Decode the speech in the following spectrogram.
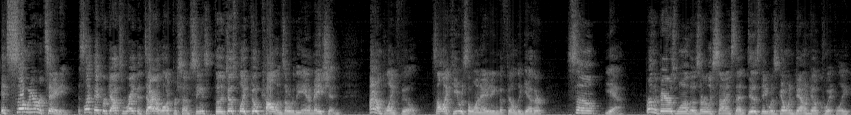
It's so irritating. It's like they forgot to write the dialogue for some scenes, so they just played Phil Collins over the animation. I don't blame Phil. It's not like he was the one editing the film together. So, yeah. Brother Bear is one of those early signs that Disney was going downhill quickly,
